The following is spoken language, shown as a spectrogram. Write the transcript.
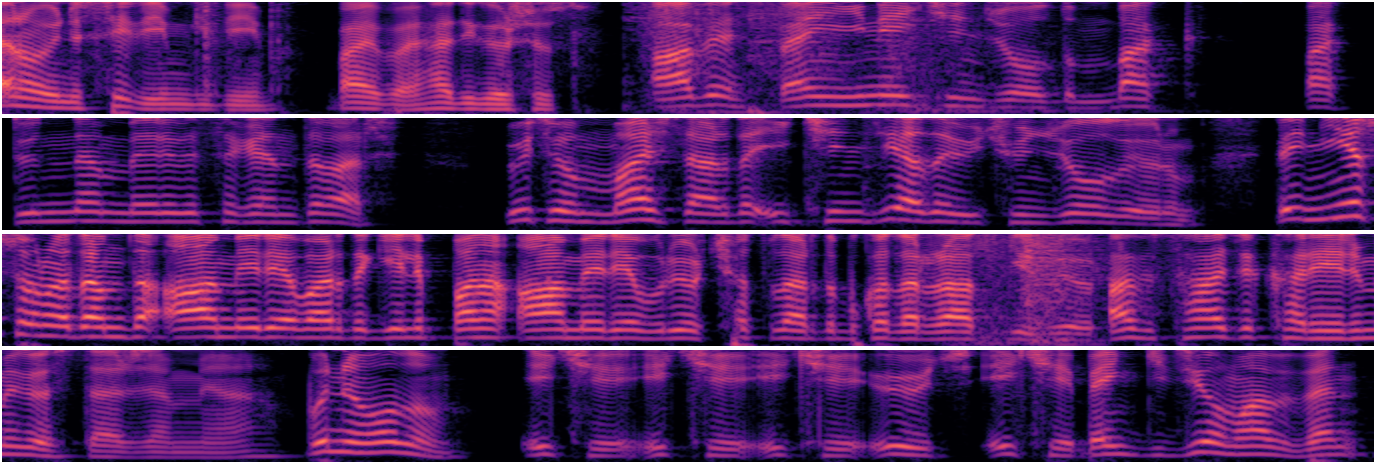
Ben oyunu sileyim gideyim. Bay bay hadi görüşürüz. Abi ben yine ikinci oldum bak. Bak dünden beri bir sıkıntı var. Bütün maçlarda ikinci ya da üçüncü oluyorum. Ve niye son adamda AMR var da gelip bana AMR vuruyor çatılarda bu kadar rahat giriyor. Abi sadece kariyerimi göstereceğim ya. Bu ne oğlum? 2, 2, 2, 3, 2. Ben gidiyorum abi ben.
